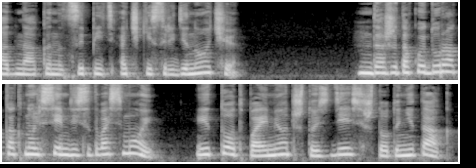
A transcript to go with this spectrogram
Однако нацепить очки среди ночи даже такой дурак, как 078, и тот поймет, что здесь что-то не так.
